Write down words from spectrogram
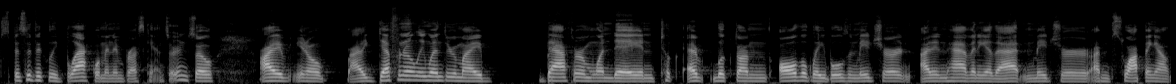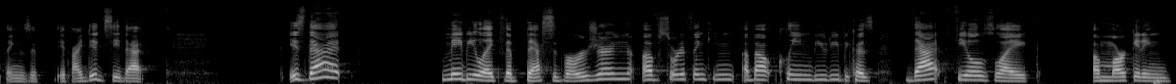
specifically black women in breast cancer. And so I, you know, I definitely went through my bathroom one day and took looked on all the labels and made sure I didn't have any of that and made sure I'm swapping out things if if I did see that. Is that maybe like the best version of sort of thinking about clean beauty because that feels like a marketing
